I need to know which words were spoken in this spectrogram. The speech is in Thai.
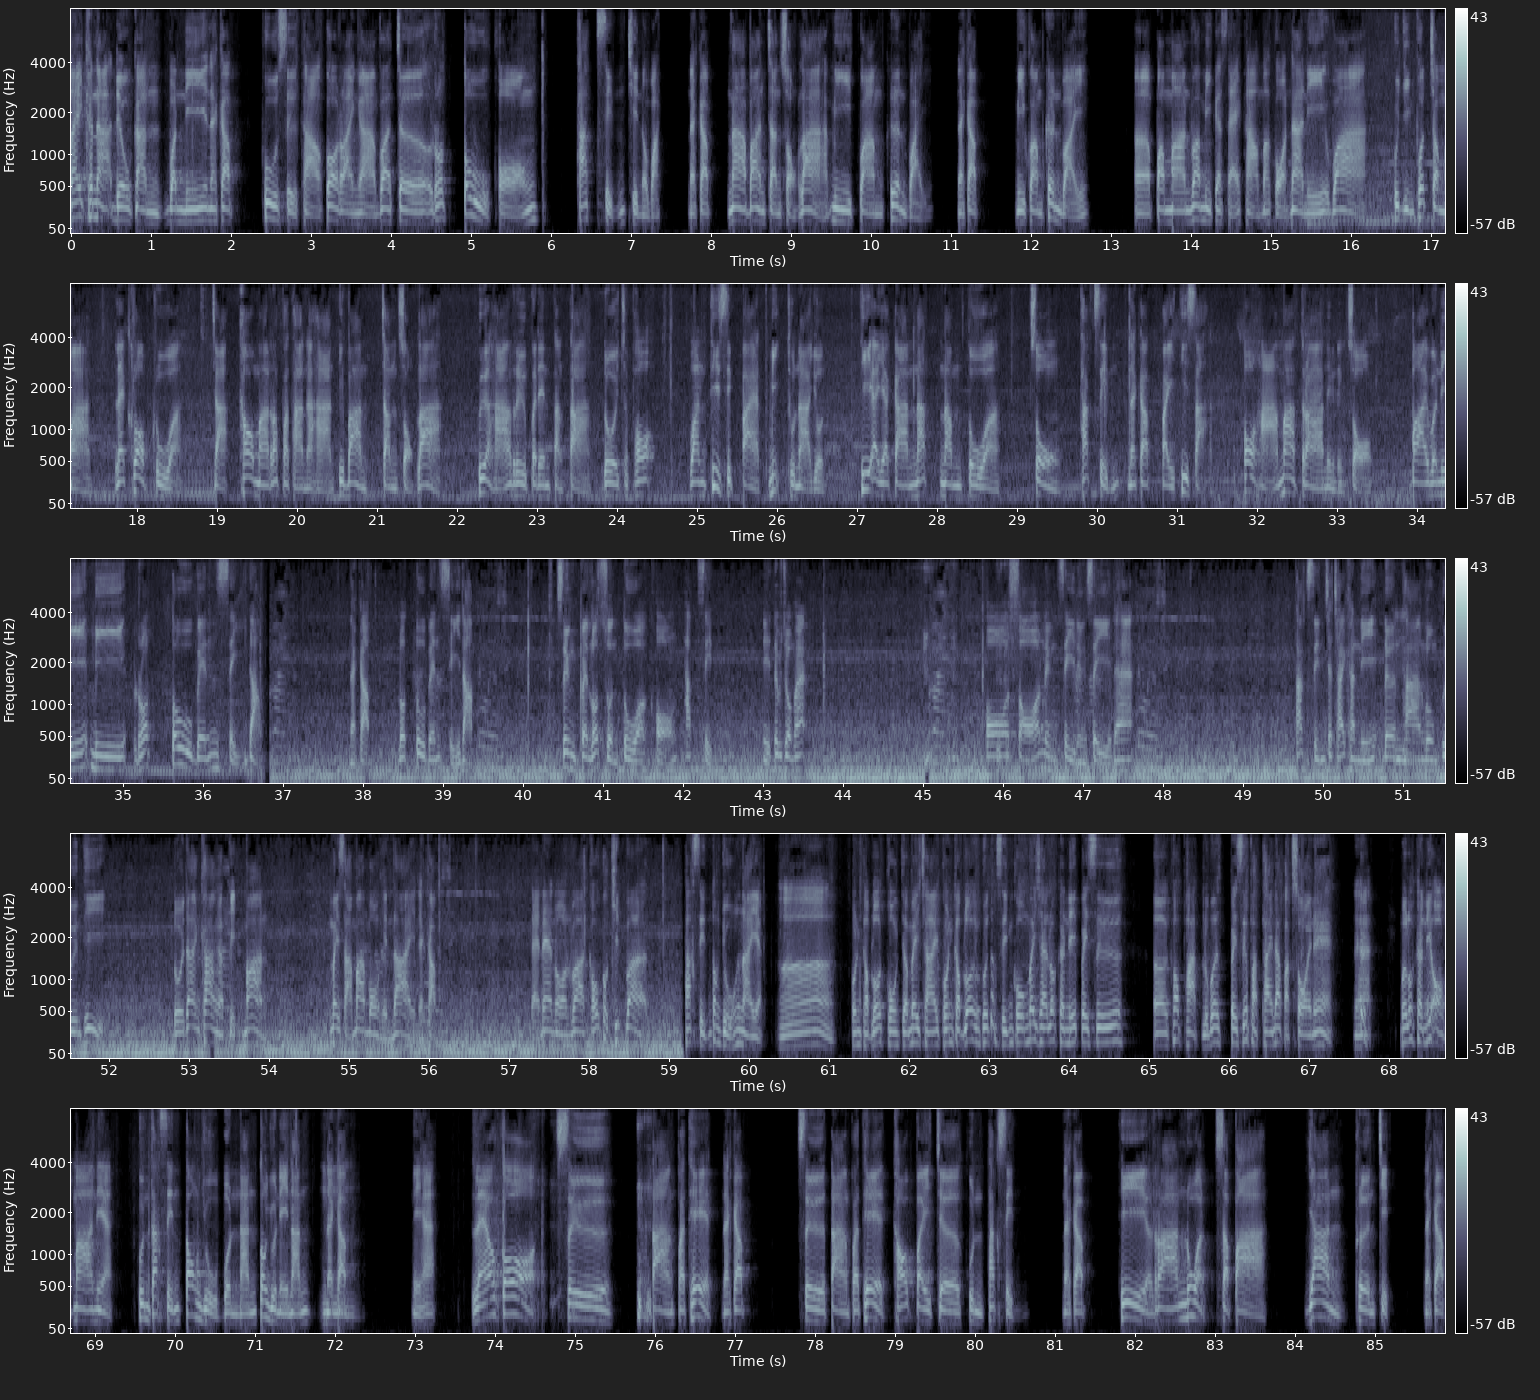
ในขณะเดียวกันวันนี้นะครับ ผู้สื่อข่าวก็รายงานว่าเจอรถตู้ของทักษิณชินวัตรนะครับ หน้าบ้านจันสองล่ามีความเคลื่อนไหวนะครับ มีความเคลื่อนไหวประมาณว่ามีกระแสข่าวมาก่อนหน้านี้ว่าคุณหญิงพจมานและครอบครัวจะเข้ามารับประทานอาหารที่บ้านจันสองล่า เพื่อหารือประเด็นต่างๆ โดยเฉพาะวันที่ 18 มิถุนายน ที่อายการนัดนำตัวส่ง ทักษิณนะครับไปที่ศาลข้อหามาตรา 112 บ่ายวันนี้มีรถตู้เบนซ์สีดำนะครับรถตู้เบนซ์สีดำซึ่งเป็นรถส่วนตัวของทักษิณนี่ท่านผู้ชมฮะพศ1414 นะฮะทักษิณจะใช้คันนี้เดินทางลงพื้นที่ โดยด้านข้างปิดม่าน ไม่สามารถมองเห็นได้นะครับ แต่แน่นอนว่าเขาก็คิดว่า ทักษิณต้องอยู่ข้างในอะอ่าคนขับรถคงจะไม่ใช้คนขับรถของคุณทักษิณคงไม่ใช้รถคันนี้ไปซื้อเอ่อข้าวผัดหรือว่าไปซื้อผัดไทยหน้าปากซอยแน่นะฮะเมื่อรถคันนี้ออกมาเนี่ย คุณทักษิณต้องอยู่บนนั้นต้องอยู่ในนั้นนะครับนี่ฮะแล้วก็สื่อต่างประเทศนะครับ สื่อต่างประเทศเขาไปเจอคุณทักษิณนะครับ ที่ร้านนวดสปา ย่านเพลินจิตนะครับ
